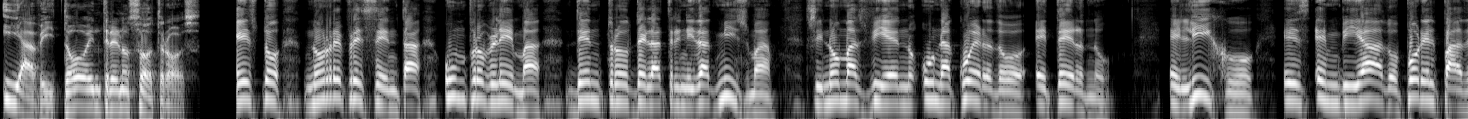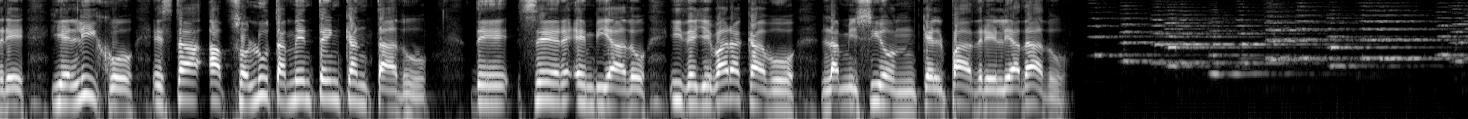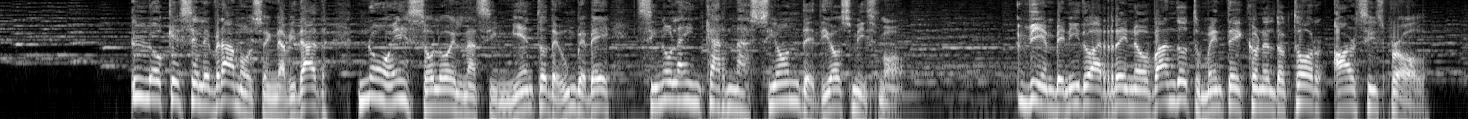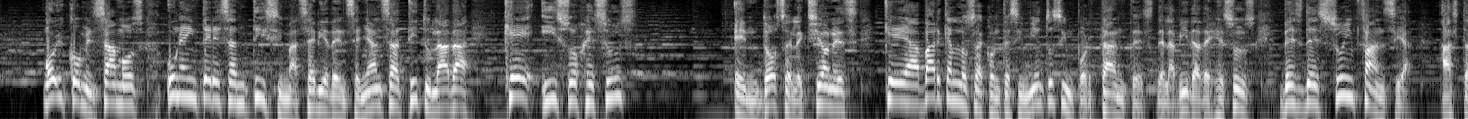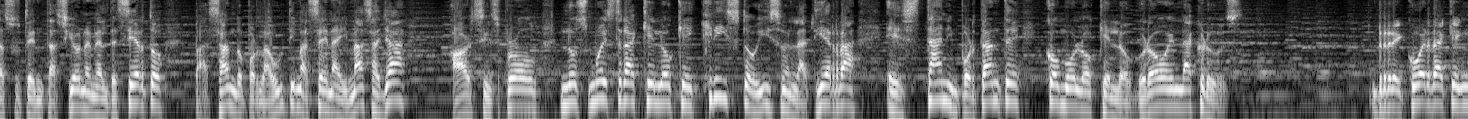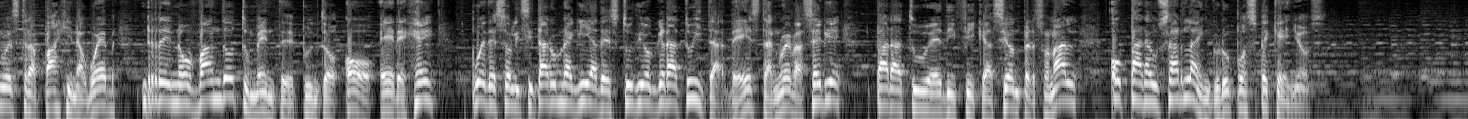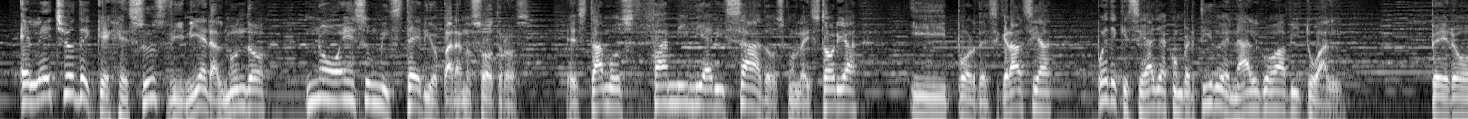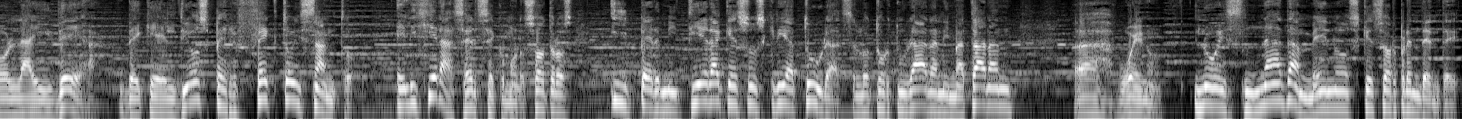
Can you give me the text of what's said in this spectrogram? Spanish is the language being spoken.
y habitó entre nosotros. Esto no representa un problema dentro de la Trinidad misma, sino más bien un acuerdo eterno. El Hijo es enviado por el Padre y el Hijo está absolutamente encantado de ser enviado y de llevar a cabo la misión que el Padre le ha dado. Lo que celebramos en Navidad no es solo el nacimiento de un bebé, sino la encarnación de Dios mismo. Bienvenido a Renovando tu mente con el Dr. R.C. Sproul. Hoy comenzamos una interesantísima serie de enseñanza titulada ¿Qué hizo Jesús? En dos lecciones que abarcan los acontecimientos importantes de la vida de Jesús desde su infancia hasta su tentación en el desierto, pasando por la última cena y más allá, R.C. Sproul nos muestra que lo que Cristo hizo en la tierra es tan importante como lo que logró en la cruz. Recuerda que en nuestra página web renovandotumente.org puedes solicitar una guía de estudio gratuita de esta nueva serie para tu edificación personal o para usarla en grupos pequeños. El hecho de que Jesús viniera al mundo no es un misterio para nosotros. Estamos familiarizados con la historia y, por desgracia, puede que se haya convertido en algo habitual. Pero la idea de que el Dios perfecto y santo eligiera hacerse como nosotros y permitiera que sus criaturas lo torturaran y mataran, ah, bueno, no es nada menos que sorprendente.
